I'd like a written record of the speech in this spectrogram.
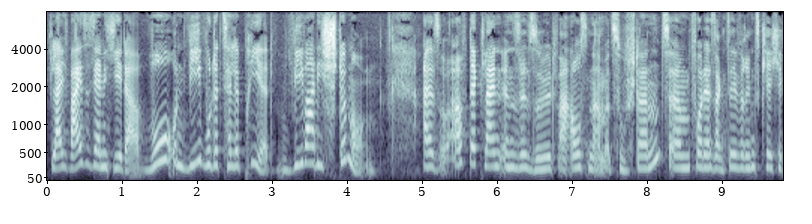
vielleicht weiß es ja nicht jeder, wo und wie wurde zelebriert? Wie war die Stimmung? Also, auf der kleinen Insel Sylt war Ausnahmezustand. Ähm, vor der St. Severinskirche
